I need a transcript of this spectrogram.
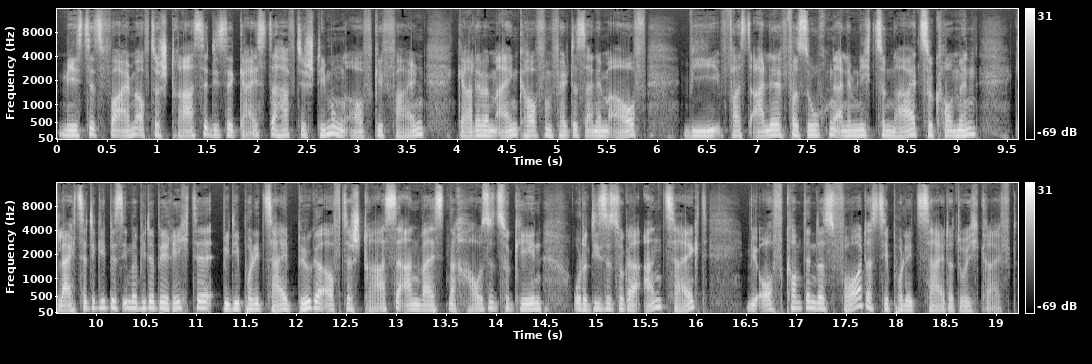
Mir ist jetzt vor allem auf der Straße diese geisterhafte Stimmung aufgefallen. Gerade beim Einkaufen fällt es einem auf, wie fast alle versuchen, einem nicht zu nahe zu kommen. Gleichzeitig gibt es immer wieder Berichte, wie die Polizei Bürger auf der Straße anweist, nach Hause zu gehen oder diese sogar anzeigt. Wie oft kommt denn das vor, dass die Polizei da durchgreift?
